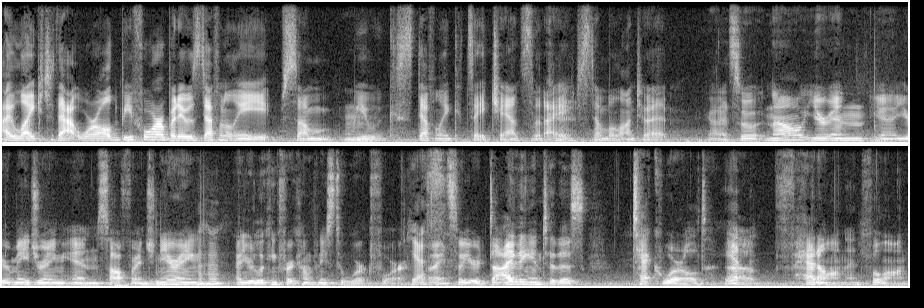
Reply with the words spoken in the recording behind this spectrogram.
I liked that world before, but it was definitely some mm. you definitely could say chance that okay. I stumbled onto it. Got it. So now you're in, you're majoring in software engineering, mm-hmm. and you're looking for companies to work for. Yes. Right. So you're diving into this tech world yep. uh, head on and full on.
